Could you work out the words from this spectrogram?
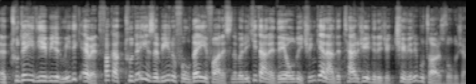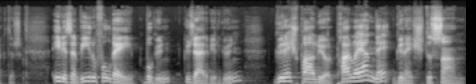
E, today diyebilir miydik? Evet. Fakat today is a beautiful day ifadesinde böyle iki tane day olduğu için genelde tercih edilecek çeviri bu tarzda olacaktır. It is a beautiful day. Bugün güzel bir gün. Güneş parlıyor. Parlayan ne? Güneş. The sun.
